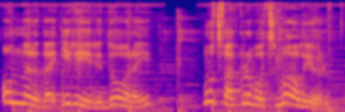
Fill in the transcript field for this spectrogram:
Onları da iri iri doğrayıp mutfak robotuma alıyorum.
